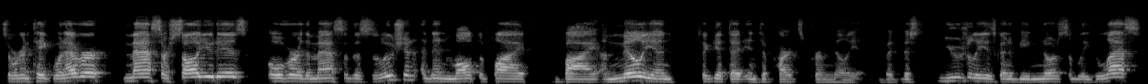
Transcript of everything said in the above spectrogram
So we're going to take whatever mass our solute is over the mass of the solution and then multiply by a million to get that into parts per million. But this usually is going to be noticeably less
